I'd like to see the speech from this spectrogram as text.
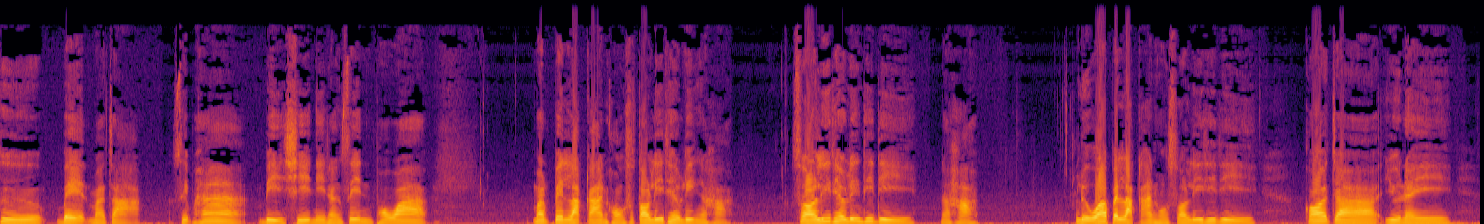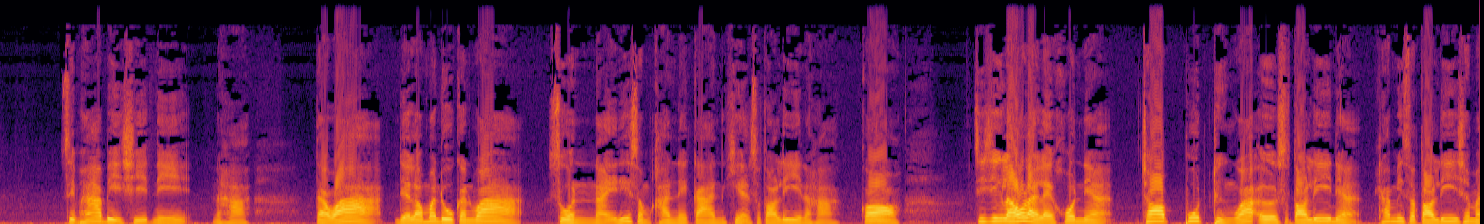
คือเบสมาจาก 15 บีชีตนี้ทั้งสิ้น เพราะว่ามันเป็นหลักการของ storytelling อะค่ะ storytelling ที่ดีนะคะ หรือว่าเป็นหลักการของ story ที่ดี ก็จะอยู่ใน 15 บีชีตนี้นะคะ แต่ว่าเดี๋ยวเรามาดูกันว่าส่วนไหนที่สำคัญในการเขียนสตอรี่นะคะ ก็จริงๆแล้วหลายๆคนเนี่ยชอบพูดถึงว่าเออ story เนี่ย ถ้ามี story ใช่ไหม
